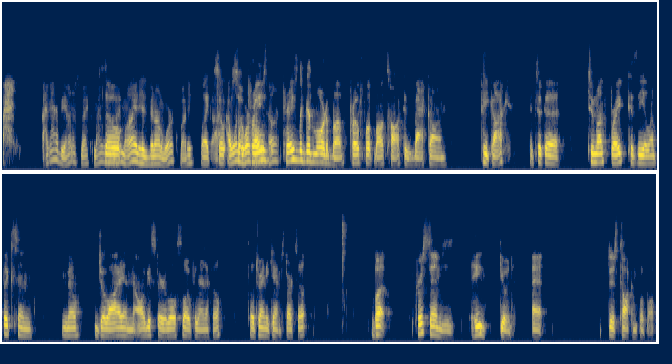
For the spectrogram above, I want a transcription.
I, I got to be honest, Max, my, So- my mind has been on work, buddy. Like So I, I want to so work praise all the time. praise the good Lord above. Pro Football Talk is back on Peacock. It took a two month break because the Olympics and you know July and August are a little slow for the NFL till training camp starts up. But Chris Sims is he's good at just talking football.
